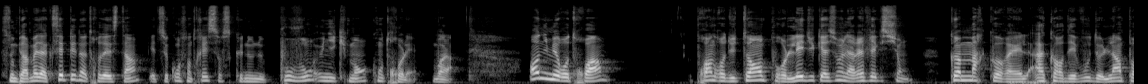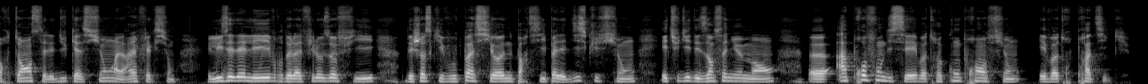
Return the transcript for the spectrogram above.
Ça nous permet d'accepter notre destin et de se concentrer sur ce que nous ne pouvons uniquement contrôler. Voilà. En numéro 3, prendre du temps pour l'éducation et la réflexion. Comme Marc Aurel, accordez-vous de l'importance à l'éducation, à la réflexion. Lisez des livres, de la philosophie, des choses qui vous passionnent, participez à des discussions, étudiez des enseignements, euh, approfondissez votre compréhension et votre pratique.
